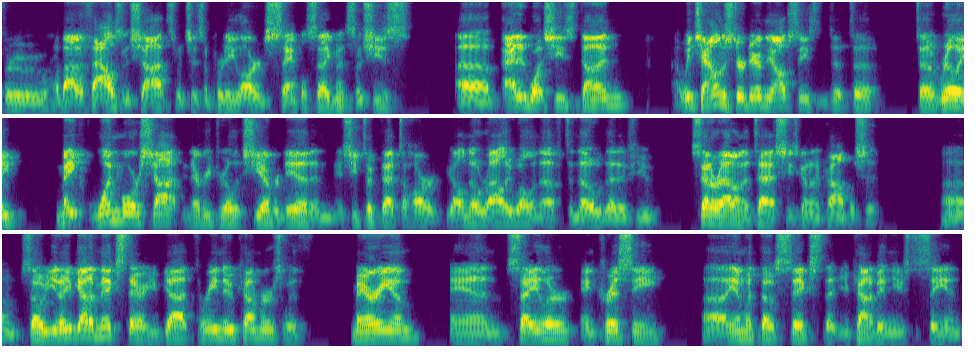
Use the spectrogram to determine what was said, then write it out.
through about a thousand shots, which is a pretty large sample segment. So she's uh, added what she's done. We challenged her during the offseason to, to to really make one more shot in every drill that she ever did. And, and she took that to heart. Y'all know Rylee well enough to know that if you set her out on a task, she's going to accomplish it. Um, so, you know, you've got a mix there. You've got three newcomers with Maryam and Saylor and Chrissy uh, in with those six that you've kind of been used to seeing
